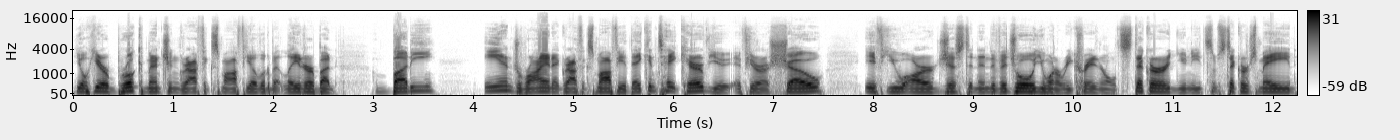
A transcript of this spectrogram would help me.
You'll hear Brooke mention Graphics Mafia a little bit later, but Buddy and Ryan at Graphics Mafia, they can take care of you if you're a show, if you are just an individual, you want to recreate an old sticker, you need some stickers made,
